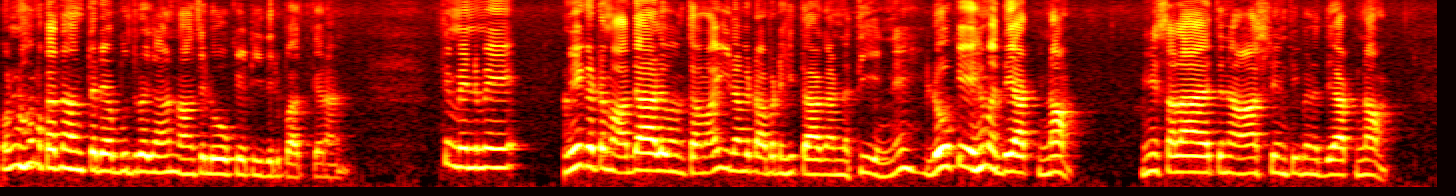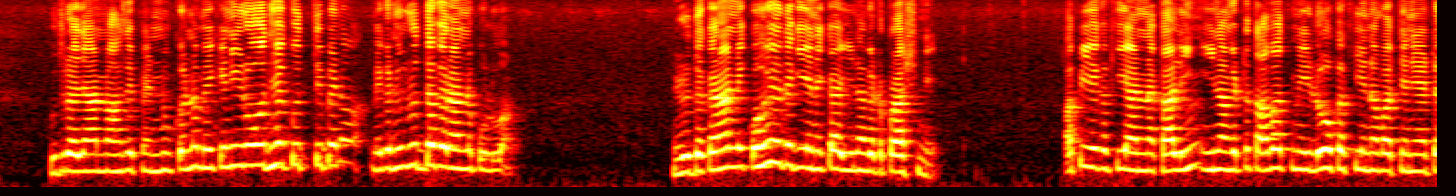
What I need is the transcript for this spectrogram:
ඔන්නෝම කතාන්තරය බුදුරජාණන් වහන්සේ ලෝකයට ඉදිරිපත් කරන්නේ. ඉතින් මෙන්න මේ මේකටම අදාළවම තමයි ඊළඟට අපිට හිතා ගන්න තියෙන්නේ ලෝකේ එහෙම දෙයක් නම් මේ සලායතන ආශ්‍රයෙන් තිබෙන දෙයක් නම් බුදුරජාණන් වහන්සේ පෙන්වු කරන මේකේ නිරෝධයකුත් තිබෙනවා. මේක නිරුද්ධ කරන්න පුළුවන්. නිරුද්ධ කරන්නේ කොහේද කියන එකයි ඊළඟට ප්‍රශ්නේ. අපි ඒක කියන්න කලින් ඊළඟට තවත් මේ ලෝක කියන වචනයට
